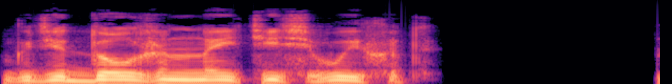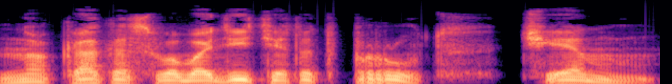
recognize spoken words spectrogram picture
где должен найтись выход. Но как освободить этот пруд? Чем?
